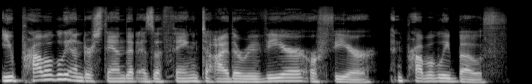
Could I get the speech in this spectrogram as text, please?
You probably understand it as a thing to either revere or fear, and probably both.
